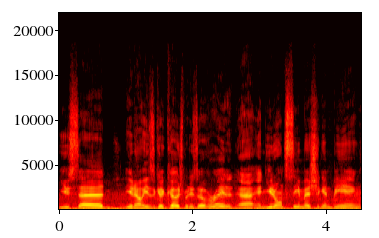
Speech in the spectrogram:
you said you know he's a good coach, but he's overrated, uh, and you don't see Michigan being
